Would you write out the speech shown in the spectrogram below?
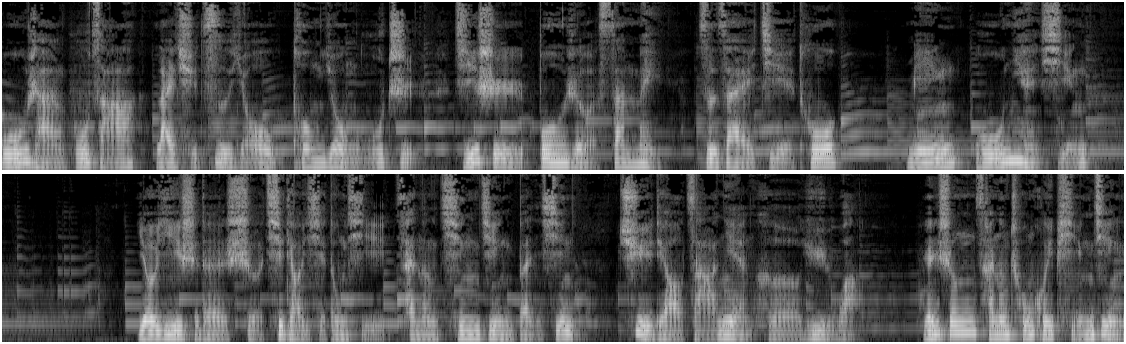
无染无杂，来去自由，通用无滞，即是般若三昧，自在解脱，名无念行。”有意识的舍弃掉一些东西，才能清净本心，去掉杂念和欲望，人生才能重回平静，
